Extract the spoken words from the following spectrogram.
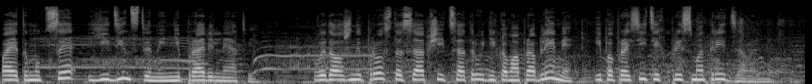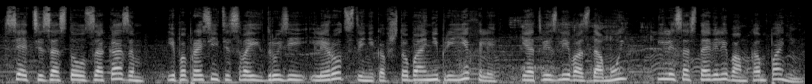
поэтому С – единственный неправильный ответ. Вы должны просто сообщить сотрудникам о проблеме и попросить их присмотреть за вами. Сядьте за стол с заказом и попросите своих друзей или родственников, чтобы они приехали и отвезли вас домой или составили вам компанию.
